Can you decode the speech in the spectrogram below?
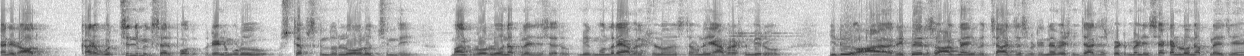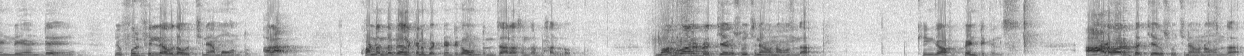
కానీ రాదు. కానీ వచ్చింది మీకు సరిపోదు. రెండు మూడు స్టెప్స్ కింద లోన్ వచ్చింది. మనకు రోజు లోన్ అప్లై చేశారు. మీకు ముందర యాభై లక్షలు లోన్ ఇస్తామంటే యాభై లక్షలు మీరు ఇల్లు రిపేర్స్ ఛార్జెస్ పెట్టి రినోవేషన్ ఛార్జెస్ పెట్టి మళ్ళీ సెకండ్ లోన్ అప్లై చేయండి అంటే మీకు ఫుల్ఫిల్ అవ్వదా వచ్చిన అమౌంట్ అలా. కొండంత వెలకనబట్టినట్టుగా ఉంటుంది చాలా సందర్భాల్లో. మగవారి ప్రత్యేక సూచన ఏమైనా ఉందా? కింగ్ ఆఫ్ పెంటికల్స్ ఆడవారి ప్రత్యేక సూచన ఏమైనా ఉందా?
